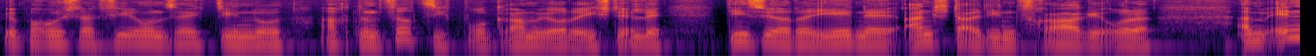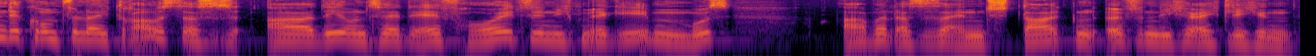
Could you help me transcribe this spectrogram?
wir brauchen statt 64 nur 48 Programme oder ich stelle diese oder jene Anstalt in Frage oder am Ende kommt vielleicht raus, dass es ARD und ZDF heute nicht mehr geben muss, aber dass es einen starken öffentlich-rechtlichen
